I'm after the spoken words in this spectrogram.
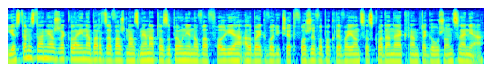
Jestem zdania, że kolejna bardzo ważna zmiana to zupełnie nowa folia albo jak wolicie tworzywo pokrywające składany ekran tego urządzenia.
